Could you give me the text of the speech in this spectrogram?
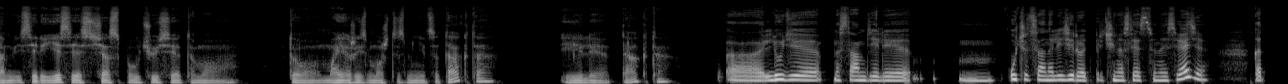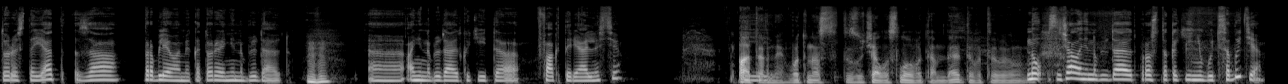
там из серии, если я сейчас поучусь этому, то моя жизнь может измениться так-то или так-то. Э, люди на самом деле учатся анализировать причинно-следственные связи, которые стоят за проблемами, которые они наблюдают. Угу. Они наблюдают какие-то факты реальности, Паттерны. И... Вот у нас звучало слово там, да? Это вот... Э, ну, сначала они наблюдают просто какие-нибудь события,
